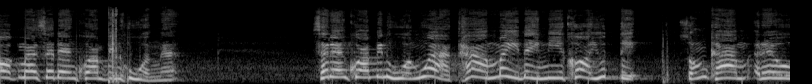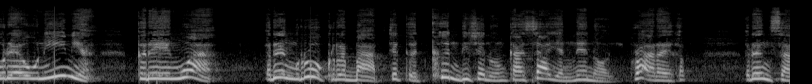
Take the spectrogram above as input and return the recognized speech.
ออกมาแสดงความเป็นห่วงนะ แสดงความเป็นห่วงว่าถ้าไม่ได้มีข้อยุติ สงครามเร็วๆนี้เนี่ย เกรงว่าเรื่องโรคระบาดจะเกิดขึ้นที่ฉนวนกาซาอย่างแน่นอน เพราะอะไรครับ เรื่องสา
